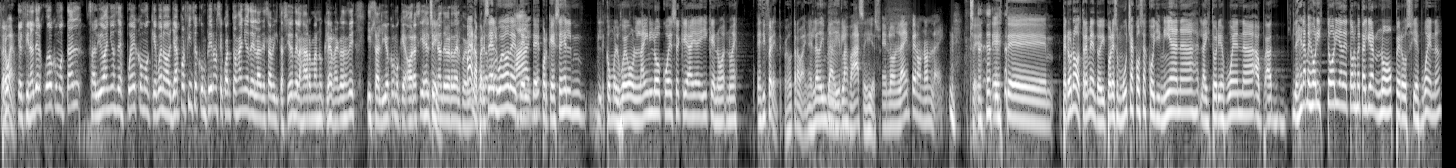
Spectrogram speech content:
Pero bueno. El final del juego como tal salió años después, como que bueno, ya por fin se cumplieron no sé cuántos años de la deshabilitación de las armas nucleares, una cosa así, y salió como que ahora sí es el final de verdad del juego. Bueno, pero ese es el juego de, porque ese es el como el juego online loco ese que hay ahí que no, no es es diferente, pero es otra vaina. Es la de invadir mm. las bases y eso. El online, pero no online. Sí. este, pero no, tremendo. Y por eso muchas cosas kojimianas, la historia es buena. ¿Es la mejor historia de todos los Metal Gear? No, pero sí es buena.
